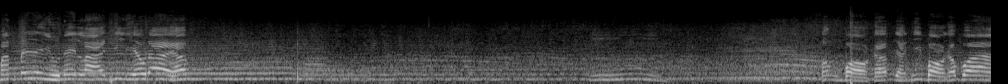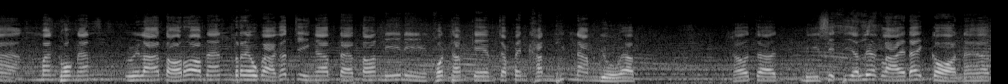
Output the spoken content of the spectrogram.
มันไม่ได้อยู่ในลายที่เลี้ยวได้ครับต้องบอกครับอย่างที่บอกครับว่ามันคงนั้นเวลาต่อรอบนั้นเร็วกว่าก็จริงครับ แต่ตอนนี้นี่คนทำเกมจะเป็นคันที่นำอยู่ครับ เขาจะมีสิทธิ์ที่จะเลือกลายได้ก่อนนะครับ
